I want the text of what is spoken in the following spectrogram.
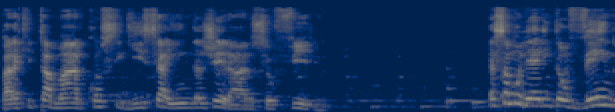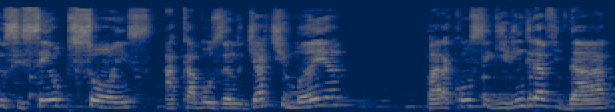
para que Tamar conseguisse ainda gerar o seu filho. Essa mulher, então, vendo-se sem opções, acaba usando de artimanha para conseguir engravidar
